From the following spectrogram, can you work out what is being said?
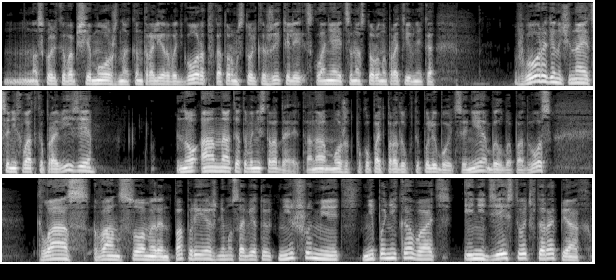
насколько вообще можно контролировать город, в котором столько жителей склоняется на сторону противника. В городе начинается нехватка провизии, но Анна от этого не страдает. Она может покупать продукты по любой цене, был бы подвоз. Класс Ван Сомерен по-прежнему советуют не шуметь, не паниковать и не действовать в торопях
